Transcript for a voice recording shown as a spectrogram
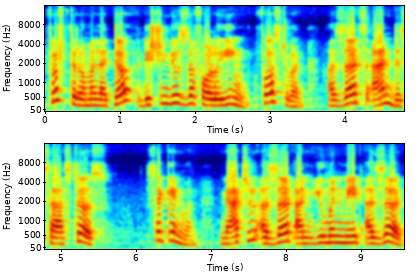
Fifth Roman letter, distinguish the following. First one, hazards and disasters. Second one, natural hazard and human made hazard.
